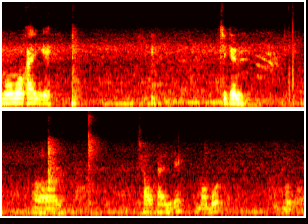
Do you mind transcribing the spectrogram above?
मोमो खाएँगे। चिकन और छाव खाएँगे। मोमो। मोमो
